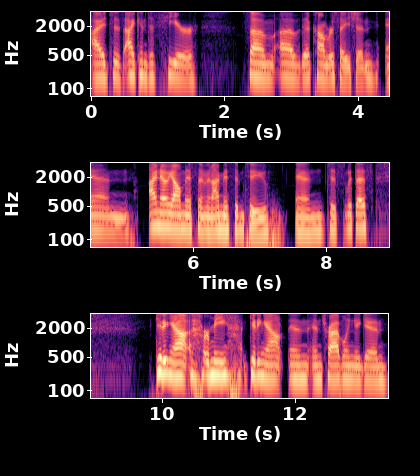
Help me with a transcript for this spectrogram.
I just, I can just hear some of the conversation and I know y'all miss him and I miss him too. And just with us getting out or me getting out and and traveling again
